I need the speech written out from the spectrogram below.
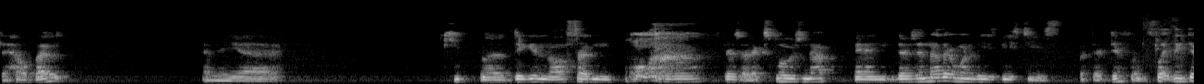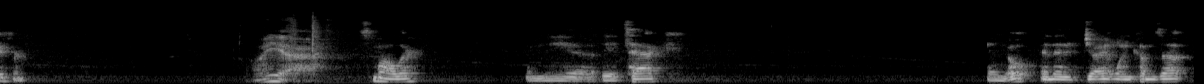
to help out. And they uh, keep uh, digging, and all of a sudden, there's an explosion up, and there's another one of these beasties, but they're different, slightly different, Oh yeah. smaller. And they, uh, they attack. And oh, and then a giant one comes up,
